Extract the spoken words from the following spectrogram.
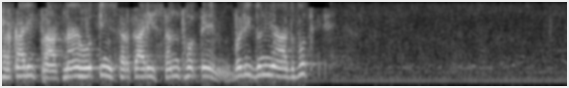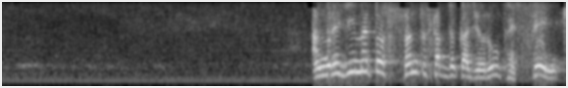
सरकारी प्रार्थनाएँ होती सरकारी संत होते हैं, बड़ी दुनिया अद्भुत है। अंग्रेज़ी में तो संत शब्द का जो रूप है, सेंट,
